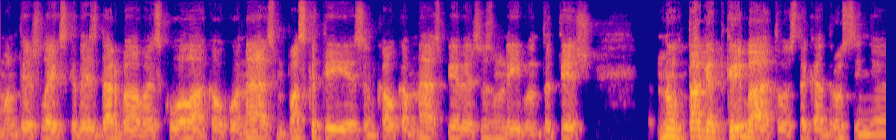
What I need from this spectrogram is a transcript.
man tieši liekas, ka es darbā vai skolā kaut ko neesmu paskatījies un kaut kam neesmu pievērsis uzmanību, un tad tieši nu, tagad gribētos drusciņā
